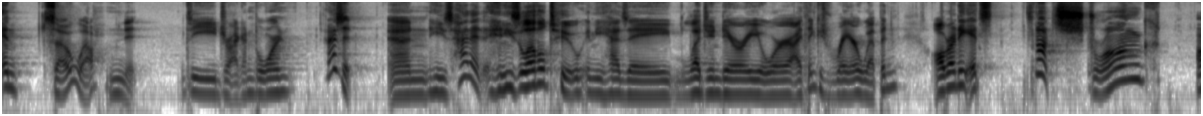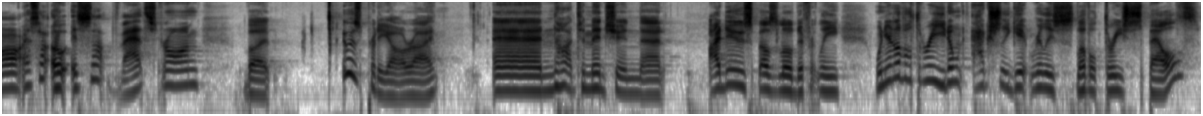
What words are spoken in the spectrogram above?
And so, well, the Dragonborn has it. And he's had it, and he's level two, and he has a legendary or I think it's rare weapon already. It's it's not strong. Uh, oh, it's not that strong, but it was pretty alright. And not to mention that I do spells a little differently. When you're level 3, you don't actually get really level 3 spells.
